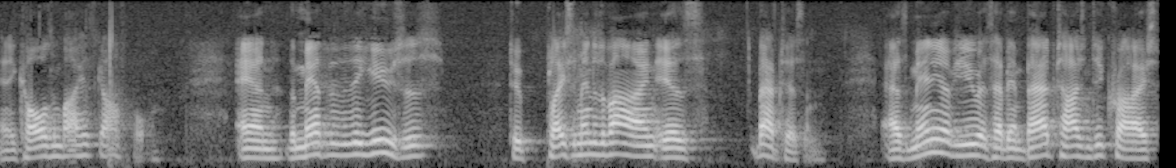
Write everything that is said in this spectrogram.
and he calls them by his gospel. And the method that he uses to place them into the vine is baptism. As many of you as have been baptized into Christ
